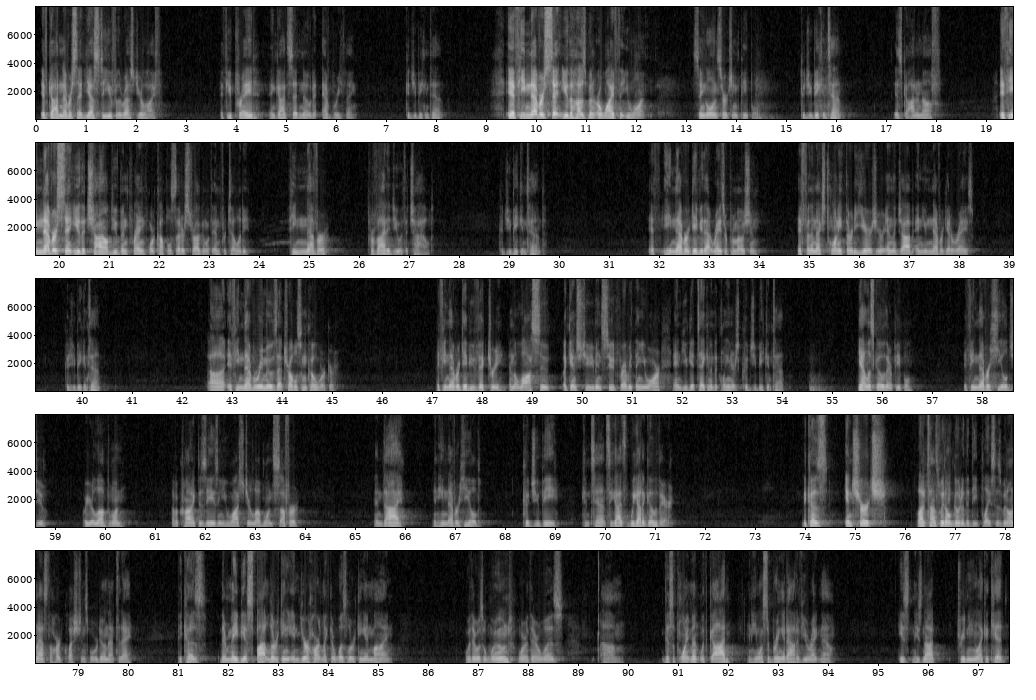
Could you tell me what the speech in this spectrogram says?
If God never said yes to you for the rest of your life, if you prayed and God said no to everything, could you be content? If He never sent you the husband or wife that you want, single and searching people, could you be content? Is God enough? If He never sent you the child you've been praying for, couples that are struggling with infertility, if He never provided you with a child, could you be content? If He never gave you that raise or promotion, if for the next 20, 30 years you're in the job and you never get a raise? Could you be content? Uh, if he never removes that troublesome coworker, if he never gave you victory in the lawsuit against you, you've been sued for everything you are, and you get taken to the cleaners, could you be content? Yeah, let's go there, people. If he never healed you or your loved one of a chronic disease and you watched your loved one suffer and die, and he never healed. Could you be content? See, guys, we got to go there. Because in church, a lot of times we don't go to the deep places, we don't ask the hard questions, but we're doing that today. Because there may be a spot lurking in your heart like there was lurking in mine, where there was a wound, where there was um, disappointment with God, and He wants to bring it out of you right now. He's, he's not treating you like a kid,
